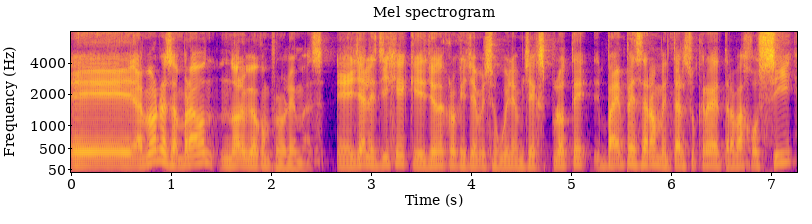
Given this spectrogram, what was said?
Eh, a Brown no lo veo con problemas. Eh, ya les dije que yo no creo que Jameson Williams ya explote. Va a empezar a aumentar su carga de trabajo, sí,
